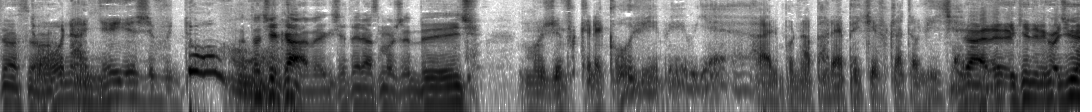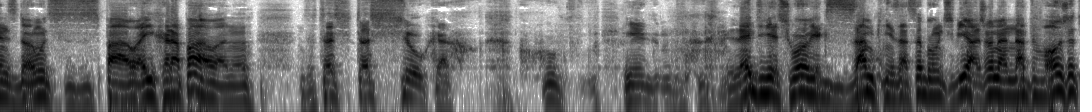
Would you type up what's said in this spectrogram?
To co? ona nie jest w domu. No to ciekawe, gdzie teraz może być. Może w Krakowie był, nie? Albo na parapecie w Katowicach. No, Ale kiedy wychodziłem z domu, spała i chrapała, no. Sucha. Chu- je- Ledwie człowiek zamknie za sobą drzwi, a żona na dworzec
